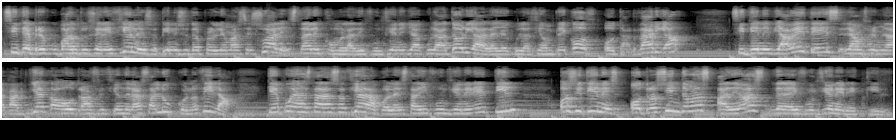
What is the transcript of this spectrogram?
Si te preocupan tus erecciones o tienes otros problemas sexuales, tales como la disfunción eyaculatoria, la eyaculación precoz o tardaria, si tienes diabetes, la enfermedad cardíaca o otra afección de la salud conocida que pueda estar asociada con esta disfunción eréctil, o si tienes otros síntomas además de la disfunción eréctil.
